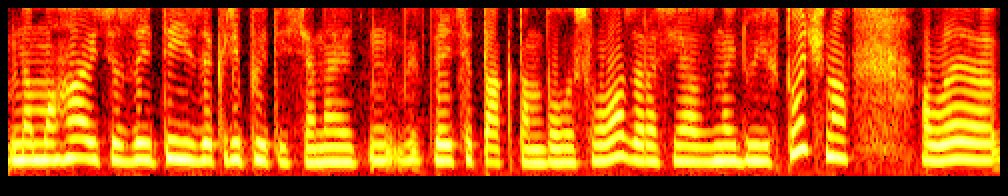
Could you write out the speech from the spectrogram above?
е, намагаються зайти і закріпитися. Навіть м, здається, так там були слова. Зараз я знайду їх точно. Але м,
